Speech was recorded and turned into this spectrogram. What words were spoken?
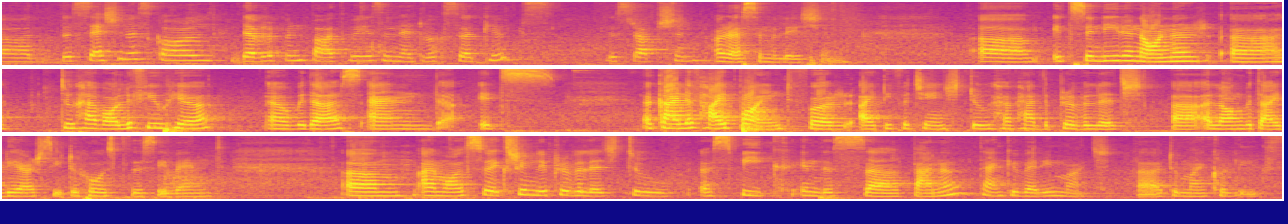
Uh, the session is called Development Pathways and Network Circuits, Disruption or Assimilation. Uh, it's indeed an honor uh, to have all of you here uh, with us, and it's a kind of high point for IT for Change to have had the privilege, uh, along with IDRC, to host this event. Um, I'm also extremely privileged to speak in this panel. Thank you very much to my colleagues.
